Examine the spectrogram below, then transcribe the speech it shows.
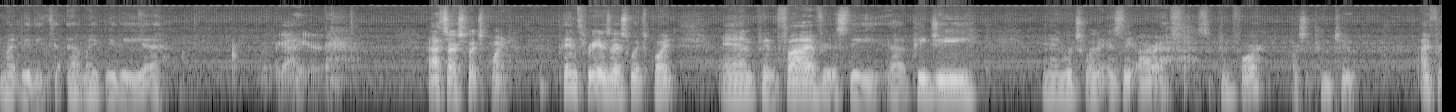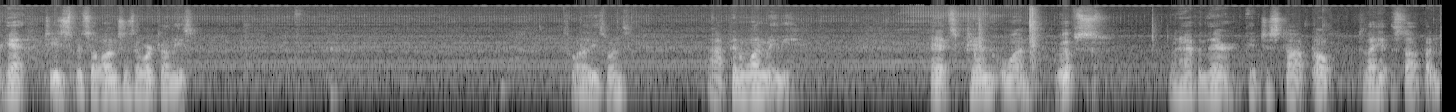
might be the, that might be the, uh, what we got here? That's our switch point. Pin three is our switch point, and pin five is the uh, PG, and which one is the RF? Is it pin four, or is it pin two? I forget. Jeez, it's been so long since I worked on these. It's one of these ones. Uh, pin 1 maybe. It's pin 1. Oops. What happened there? It just stopped. Oh, did I hit the stop button?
